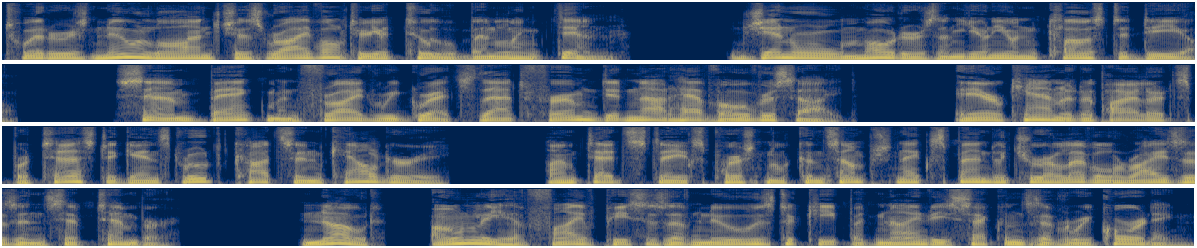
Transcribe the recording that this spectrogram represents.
Twitter's new launches rival to YouTube and LinkedIn. General Motors and Union close to deal. Sam Bankman-Fried regrets that firm did not have oversight. Air Canada pilots protest against route cuts in Calgary. Unted States personal consumption expenditure level rises in September. Note, only have five pieces of news to keep at 90 seconds of recording.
